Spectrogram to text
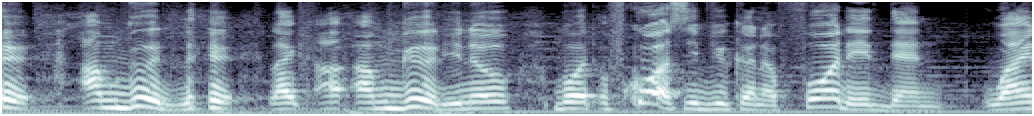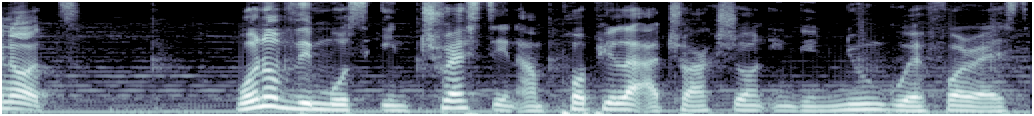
I'm good. like, I I'm good, you know? But of course, if you can afford it, then why not? One of the most interesting and popular attraction in the Nyungwe forest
